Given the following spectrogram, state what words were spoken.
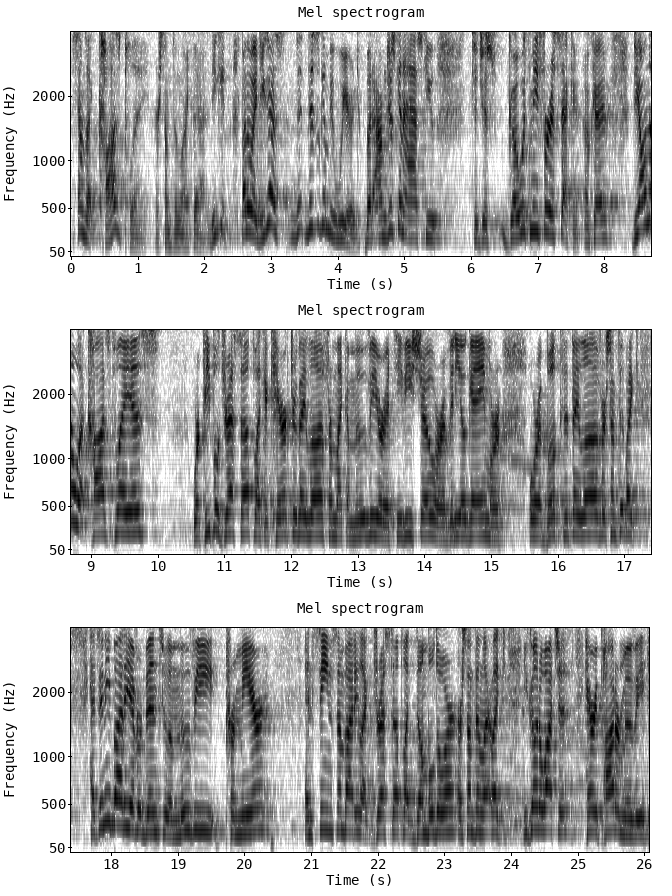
sounds like cosplay or something like that. Get, by the way, do you guys, th- this is going to be weird, but I'm just going to ask you to just go with me for a second, okay? Do y'all know what cosplay is? Where people dress up like a character they love from like a movie or a TV show or a video game or, or a book that they love or something. Like, has anybody ever been to a movie premiere and seen somebody like dressed up like Dumbledore or something like like you go to watch a Harry Potter movie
